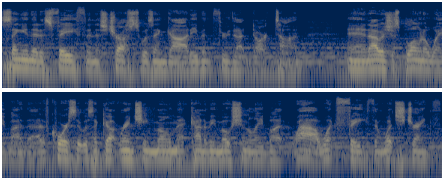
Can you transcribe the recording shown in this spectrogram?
singing that his faith and his trust was in God even through that dark time. And I was just blown away by that. Of course, it was a gut wrenching moment, kind of emotionally, but wow, what faith and what strength.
